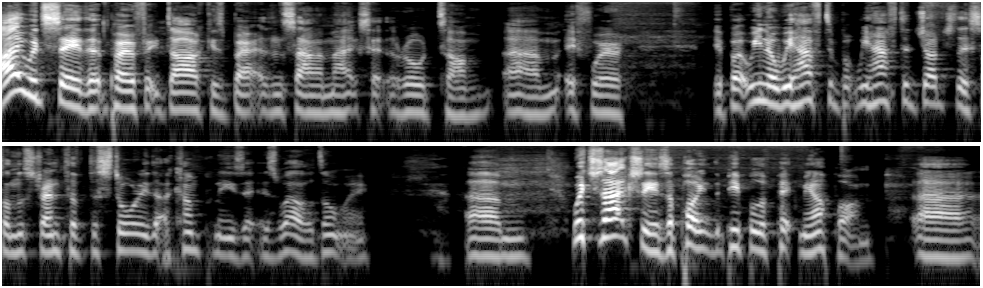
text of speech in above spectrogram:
I would say that Perfect Dark is better than Sam and Max hit the road, Tom. Um, if we're, but you know, we have to, but we have to judge this on the strength of the story that accompanies it as well, don't we? Um, which is actually is a point that people have picked me up on. Uh,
